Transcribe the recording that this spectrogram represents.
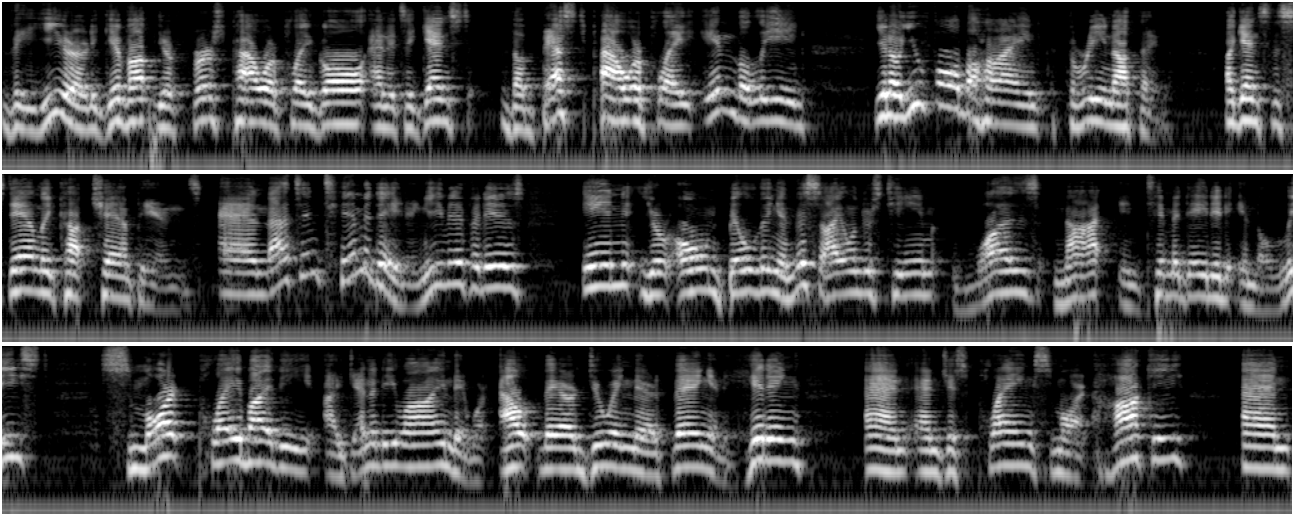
the year to give up your first power play goal, and it's against the best power play in the league you know, you fall behind 3 nothing against the Stanley Cup champions, and that's intimidating, even if it is in your own building. And this Islanders team was not intimidated in the least. Smart play by the identity line. They were out there doing their thing and hitting and, and just playing smart hockey. And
